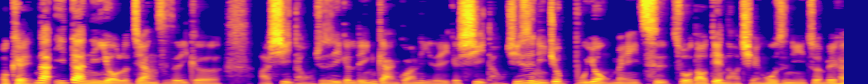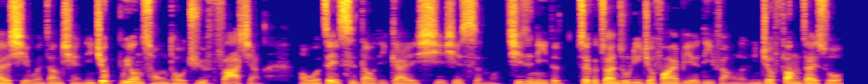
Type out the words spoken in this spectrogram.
OK，那一旦你有了这样子的一个啊系统，就是一个灵感管理的一个系统，其实你就不用每一次坐到电脑前，或是你准备开始写文章前，你就不用从头去发想。我这一次到底该写些什么？其实你的这个专注力就放在别的地方了，你就放在说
